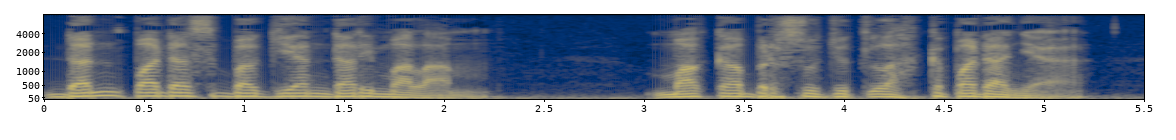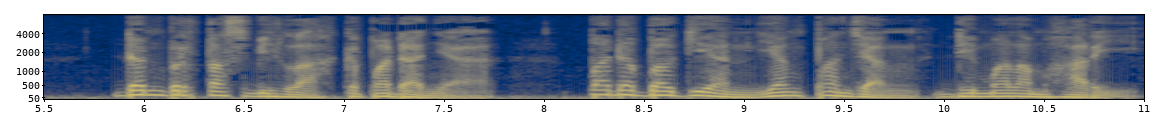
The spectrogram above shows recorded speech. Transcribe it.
Dan pada sebagian dari malam, maka bersujudlah kepadanya dan bertasbihlah kepadanya pada bagian yang panjang di malam hari.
